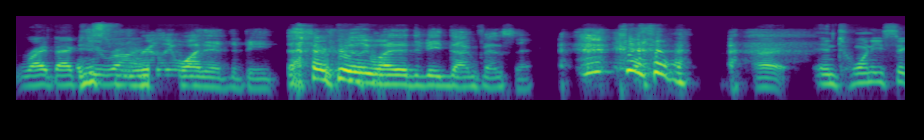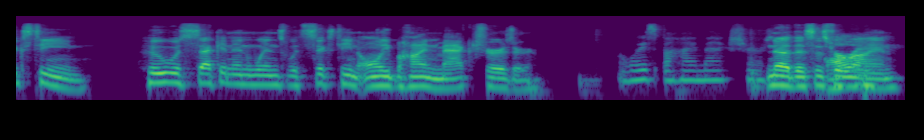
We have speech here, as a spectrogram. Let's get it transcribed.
right back I to just you, Ryan. I really wanted to be. I really wanted to be Doug Fister. All right. In 2016, who was second in wins with 16 only behind Max Scherzer? Always behind Max Scherzer. No, this is for Oh. Ryan.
